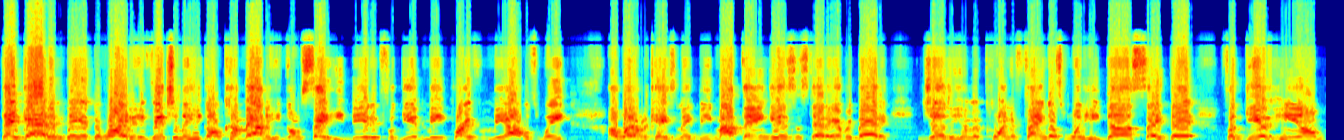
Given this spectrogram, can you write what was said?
They got him dead to right. And eventually he going to come out and he going to say he did it. Forgive me. Pray for me. I was weak. Or whatever the case may be. My thing is, instead of everybody judging him and pointing fingers, when he does say that, forgive him.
